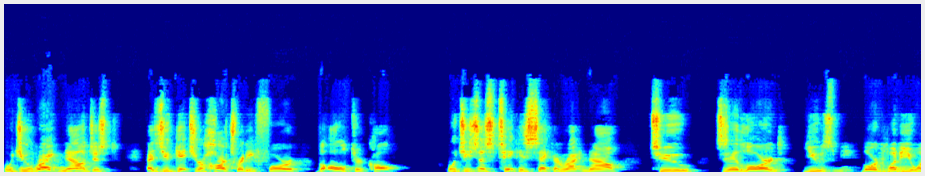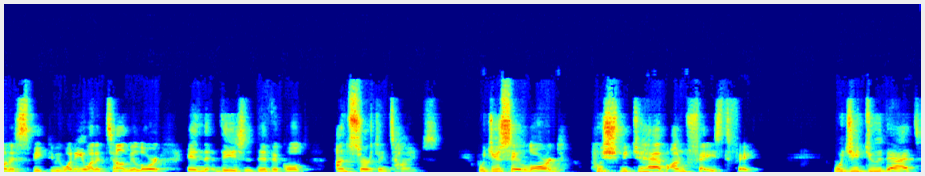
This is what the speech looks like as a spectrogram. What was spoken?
Would you right now, just as you get your hearts ready for the altar call, would you just take a second right now to, to say, Lord, use me. Lord, what do you want to speak to me? What do you want to tell me, Lord, in these difficult, uncertain times? Would you say, Lord, push me to have unfazed faith? Would you do that?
